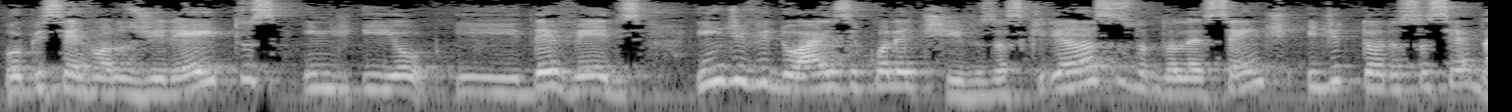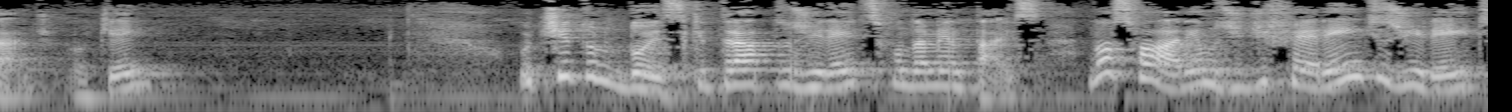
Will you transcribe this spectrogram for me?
observando os direitos e, e, e deveres individuais e coletivos das crianças, do adolescente e de toda a sociedade, ok? O título 2, que trata dos direitos fundamentais. Nós falaremos de diferentes direitos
